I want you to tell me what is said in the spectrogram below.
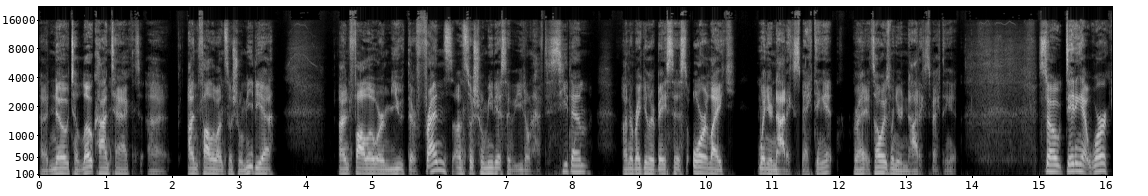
Uh, no to low contact. Uh, unfollow on social media. Unfollow or mute their friends on social media so that you don't have to see them on a regular basis or like when you're not expecting it, right? It's always when you're not expecting it. So, dating at work,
